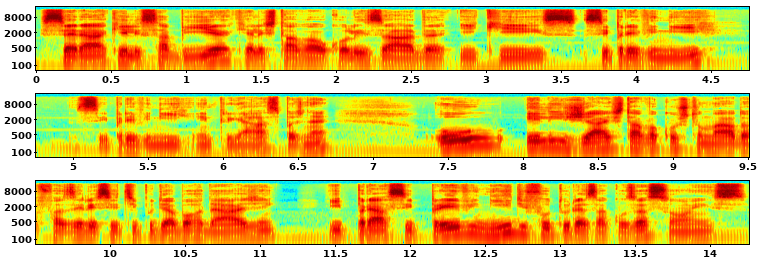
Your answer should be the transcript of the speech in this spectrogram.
Será que ele sabia que ela estava alcoolizada e quis se prevenir, se prevenir entre aspas, né? Ou ele já estava acostumado a fazer esse tipo de abordagem e para se prevenir de futuras acusações,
